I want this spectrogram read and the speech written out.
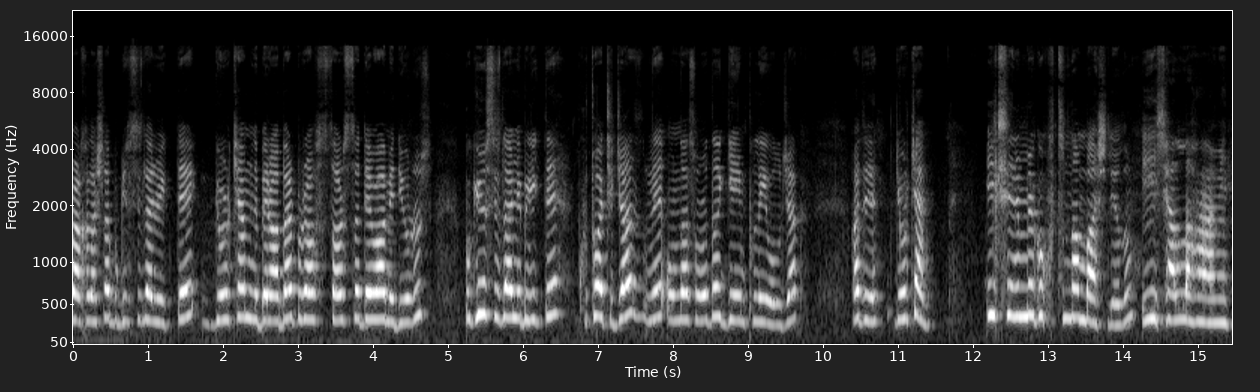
Merhaba arkadaşlar. Bugün sizlerle birlikte Görkem'le beraber Brawl Stars'a devam ediyoruz. Bugün sizlerle birlikte kutu açacağız ve ondan sonra da gameplay olacak. Hadi Görkem. İlk senin mega kutundan başlayalım. İnşallah amin.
